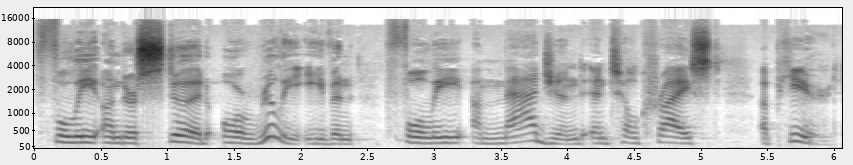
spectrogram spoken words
fully understood or really even fully imagined until Christ appeared.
